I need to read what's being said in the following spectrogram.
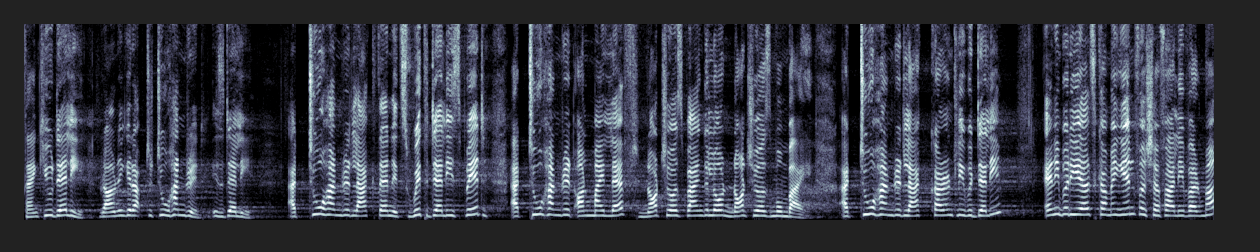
Thank you, Delhi. Rounding it up to 200 is Delhi. At 200 lakh then, it's with Delhi's bid. At 200 on my left, not yours Bangalore, not yours Mumbai. At 200 lakh currently with Delhi. Anybody else coming in for Shafali Verma?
